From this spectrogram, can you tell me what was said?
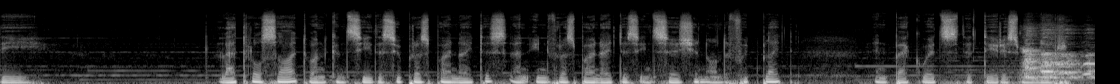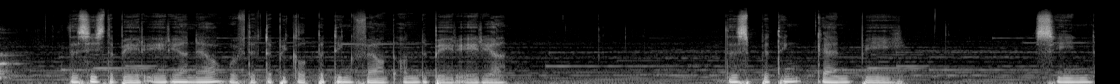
the lateral side, one can see the supraspinatus and infraspinatus insertion on the footplate and backwards the teres minor. This is the bare area now with the typical pitting found on the bare area this pitting can be seen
